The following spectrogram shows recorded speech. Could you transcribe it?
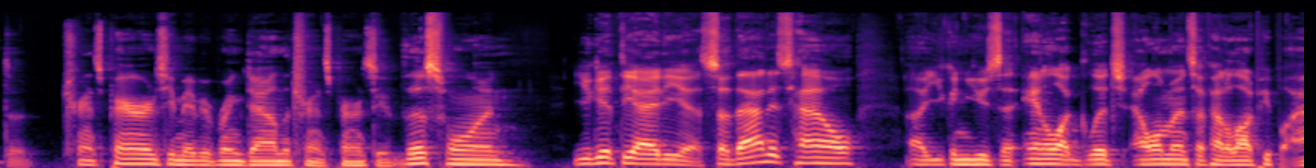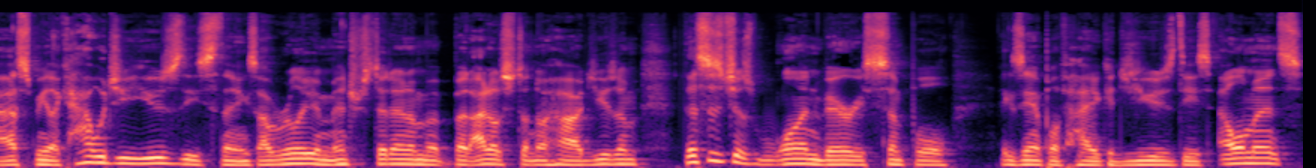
the transparency, maybe bring down the transparency of this one. You get the idea. So that is how uh, you can use the analog glitch elements. I've had a lot of people ask me, like, how would you use these things? I really am interested in them, but I just don't know how I'd use them. This is just one very simple example of how you could use these elements.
